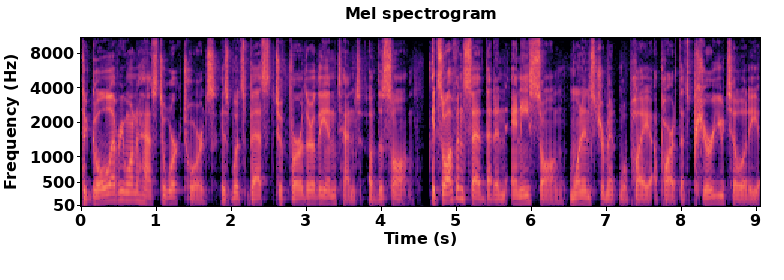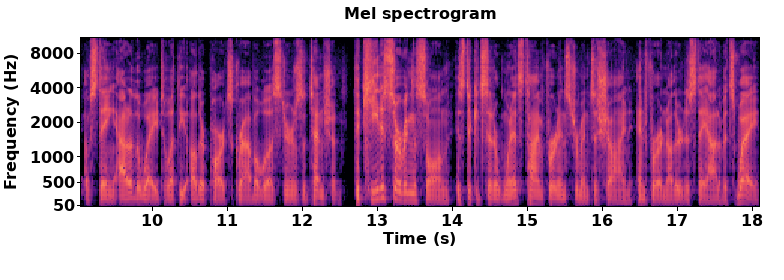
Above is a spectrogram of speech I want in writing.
The goal everyone has to work towards is what's best to further the intent of the song. It's often said that in any song, one instrument will play a part that's pure utility of staying out of the way to let the other parts grab a listener's attention. The key to serving the song is to consider when it's time for an instrument to shine and for another to stay out of its way.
